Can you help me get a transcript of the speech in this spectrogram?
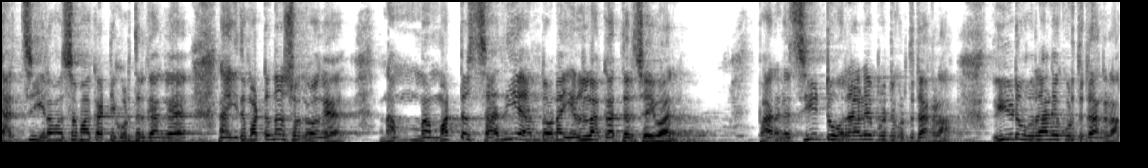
சர்ச்சு இலவசமாக கட்டி கொடுத்துருக்காங்க. நான் இது மட்டும்தான் சொல்லுவாங்க. நம்ம மட்டும் சரியாக இருந்தோன்னா எல்லாம் கத்தர் செய்வார். பாருங்க சீட்டு ஒரு ஆளே போட்டு கொடுத்துட்டாங்களா? வீடு ஒரு ஆளே கொடுத்துட்டாங்களா?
